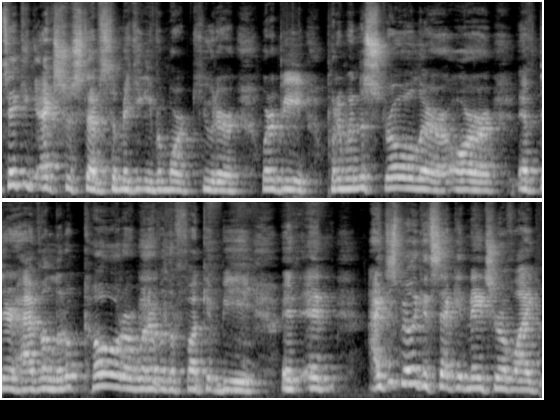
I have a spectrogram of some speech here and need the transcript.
taking extra steps to make it even more cuter, whether it be put them in the stroller or if they have a little coat or whatever the fuck it be. It it I just feel like it's second nature of like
